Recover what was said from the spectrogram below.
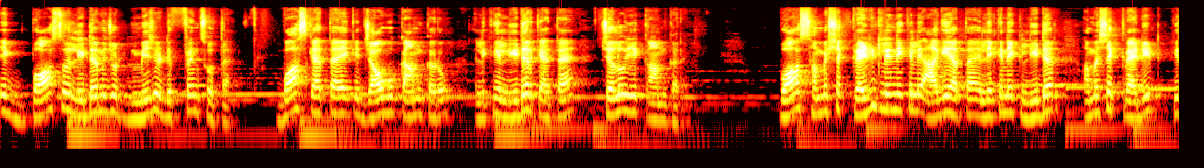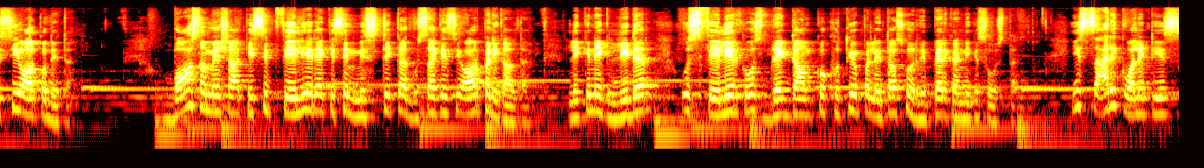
एक बॉस और लीडर में जो मेजर डिफरेंस होता है। बॉस कहता है कि जाओ वो काम करो, लेकिन लीडर कहता है, चलो ये काम करें। बॉस हमेशा क्रेडिट लेने के लिए आगे आता है, लेकिन एक लीडर हमेशा क्रेडिट किसी और को देता है। बॉस हमेशा किसी फेलियर या किसी मिस्टेक का गुस्सा किसी और पर निकालता है। लेकिन एक लीडर उस फेलियर को, उस ब्रेकडाउन को खुद के ऊपर लेता है, उसको रिपेयर करने की सोचता है। ये सारी क्वालिटीज़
